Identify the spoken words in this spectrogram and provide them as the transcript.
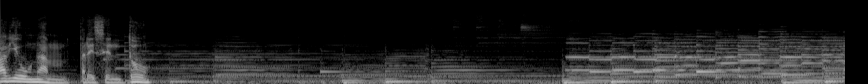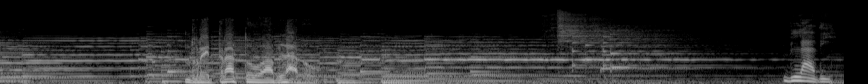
Radio UNAM presentó Retrato Hablado. Vladi.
